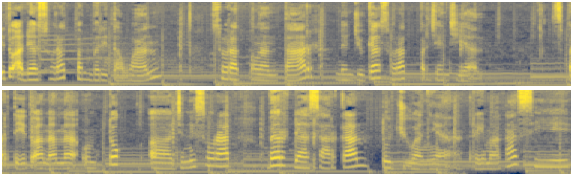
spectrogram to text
itu ada surat pemberitahuan, surat pengantar, dan juga surat perjanjian. Seperti itu anak-anak untuk uh, jenis surat berdasarkan tujuannya. Terima kasih.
